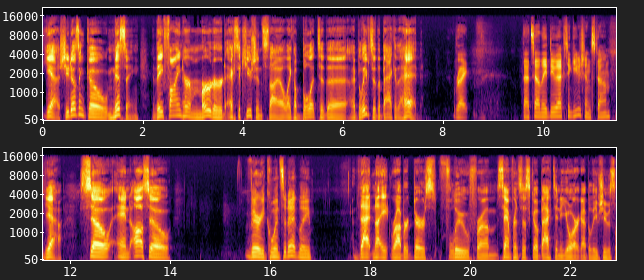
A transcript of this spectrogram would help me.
yeah, she doesn't go missing. They find her murdered execution style, like a bullet to the, I believe, to the back of the head. Right. That's how they do executions, Tom. Yeah. So, and also, very coincidentally, that night, Robert Durst flew from San Francisco back to New York. I believe she was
